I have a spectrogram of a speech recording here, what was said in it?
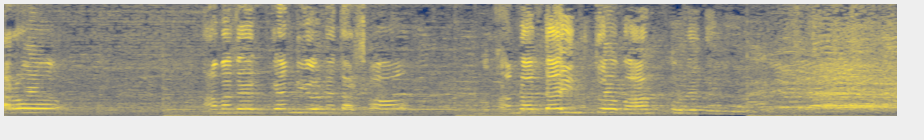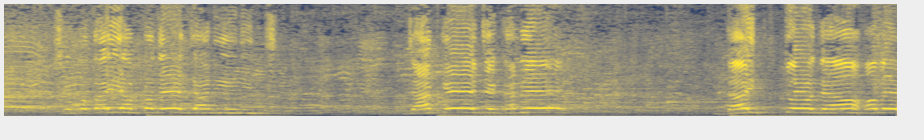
আরও আমাদের কেন্দ্রীয় নেতা সহ আমরা দায়িত্ব ভাগ করে দেব। সে কথাই আপনাদের জানিয়ে দিচ্ছি। যাকে যেখানে দায়িত্ব দেওয়া হবে,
